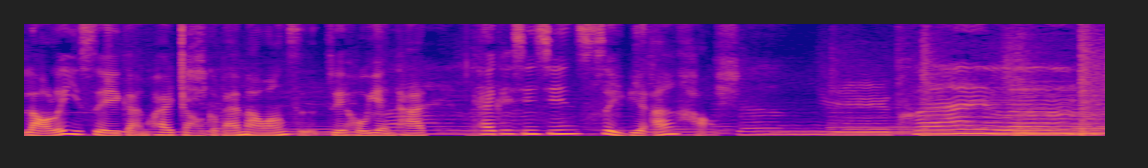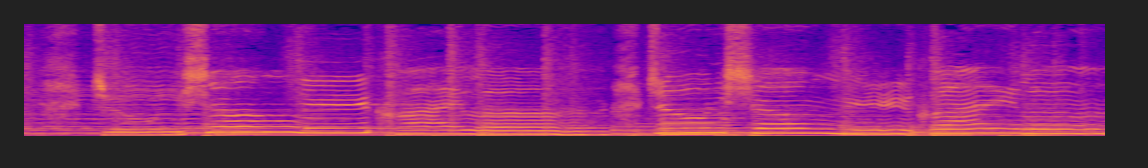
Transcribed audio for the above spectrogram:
老了一岁，赶快找个白马王子，最后愿他开开心心，岁月安好。生日快乐，祝你生日快乐，祝你生日快乐，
